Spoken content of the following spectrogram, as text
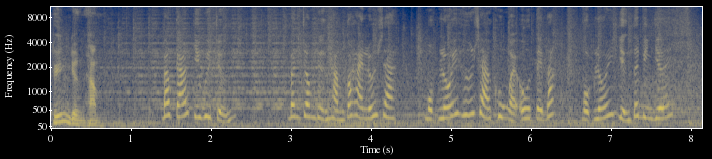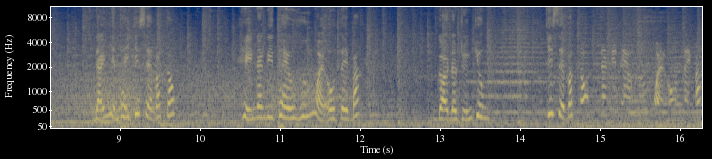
tuyến đường hầm. Báo cáo chỉ huy trưởng. Bên trong đường hầm có hai lối ra. Một lối hướng ra khu ngoại ô Tây Bắc, Một lối dẫn tới biên giới. Đã nhìn thấy chiếc xe bắt cóc. Hiện đang đi theo hướng ngoại ô Tây Bắc. Gọi đội trưởng chung. Chiếc xe bắt cóc đang đi theo hướng ngoại ô Tây Bắc.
